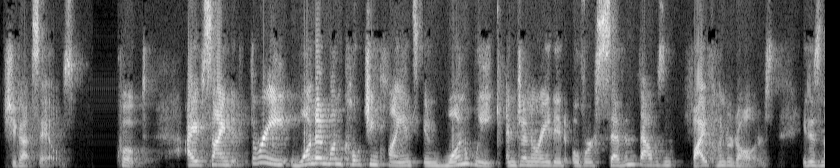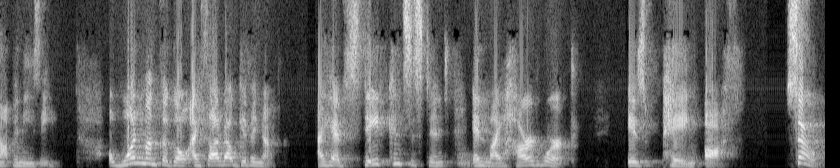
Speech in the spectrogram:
she got sales. Quote, I've signed three one on one coaching clients in one week and generated over $7,500. It has not been easy. One month ago, I thought about giving up. I have stayed consistent and my hard work is paying off. So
